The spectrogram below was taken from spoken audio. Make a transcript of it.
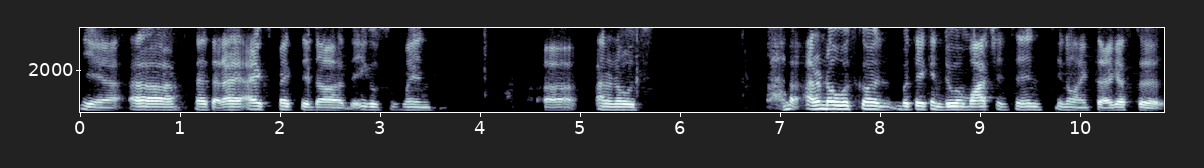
Yeah, uh, that's that. I, I expected uh, the Eagles to win. Uh, I don't know. It's, I don't know what's going, what they can do in Washington. You know, like to, I guess to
